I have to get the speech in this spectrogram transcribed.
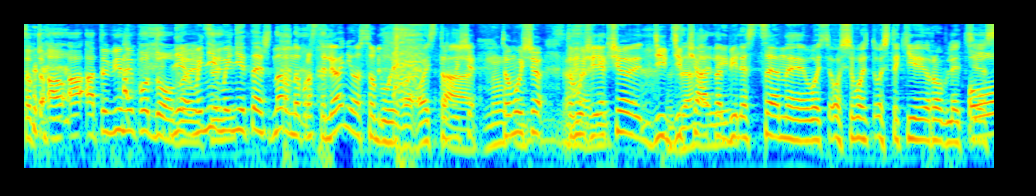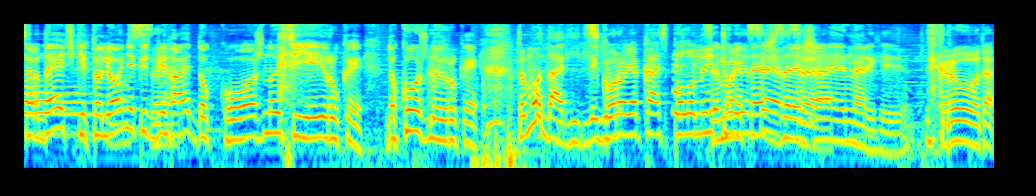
Тобто, а, а, а тобі не Ні, подобається? мені, мені теж норм, просто Льоні особливо. Ось тому, Так, що ну, тому що тому що якщо дів- дівчата Взагалі. біля сцени ось ось ось, ось такі роблять О, сердечки, то ну Льоня підбігає до кожної цієї руки. До кожної руки. Тому да, для- Скоро якась полонить Це твоє мене теж серце. заряджає енергією. Круто.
